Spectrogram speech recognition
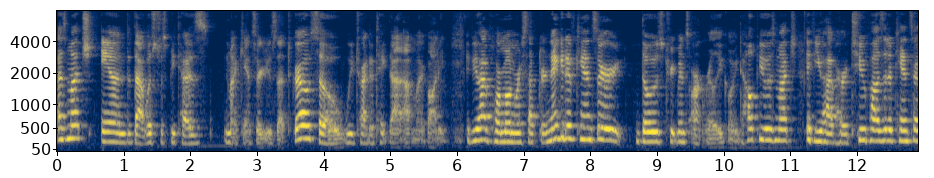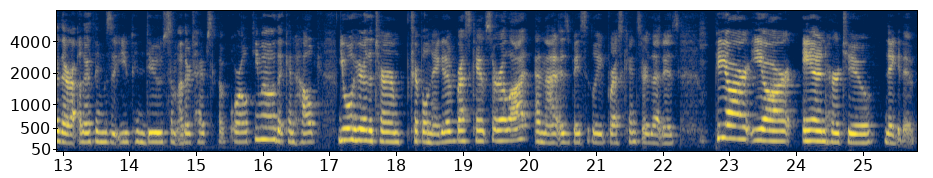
as much and that was just because my cancer used that to grow so we try to take that out of my body. If you have hormone receptor negative cancer those treatments aren't really going to help you as much. If you have HER2 positive cancer there are other things that you can do some other types of oral chemo that can help. You will hear the term triple negative breast cancer a lot and that is basically breast cancer that is PR, ER, and HER2 negative.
